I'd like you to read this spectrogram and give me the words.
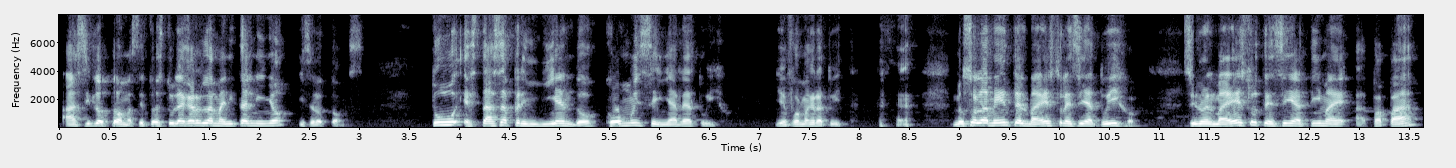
así lo tomas. Entonces tú le agarras la manita al niño y se lo tomas. Tú estás aprendiendo cómo enseñarle a tu hijo y en forma gratuita. no solamente el maestro le enseña a tu hijo, sino el maestro te enseña a ti, papá,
